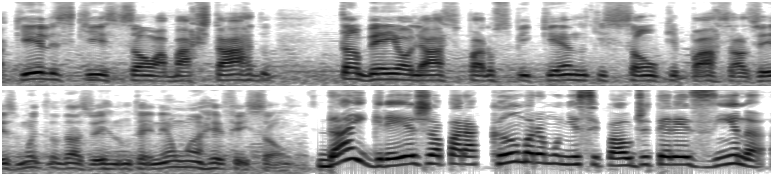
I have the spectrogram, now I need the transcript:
Aqueles que são abastardos também olhasse para os pequenos que são que passam às vezes, muitas das vezes não tem nenhuma refeição. Da igreja para a Câmara Municipal de Teresina,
